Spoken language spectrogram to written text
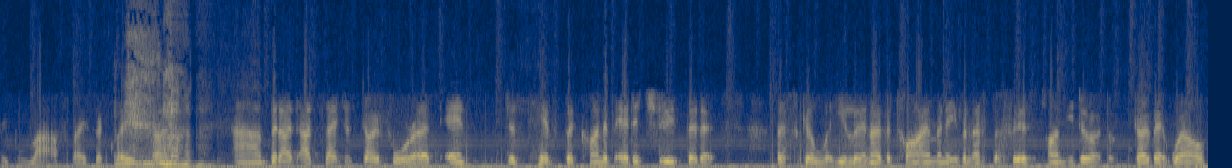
people laugh basically. So, um, but I'd, I'd say just go for it and just have the kind of attitude that it's a skill that you learn over time, and even if the first time you do it doesn't go that well,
